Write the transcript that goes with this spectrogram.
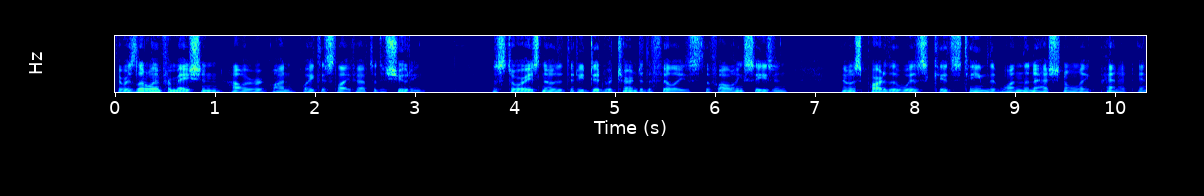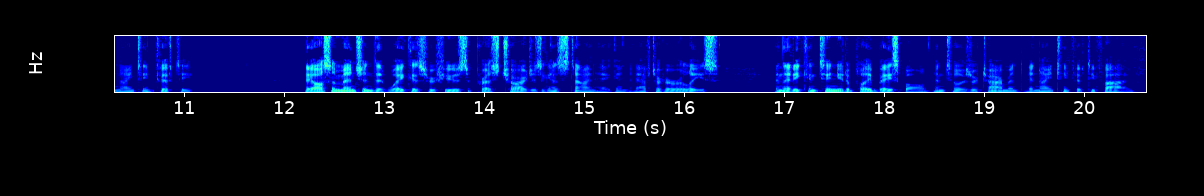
There was little information, however, on Waitkus' life after the shooting. The stories noted that he did return to the Phillies the following season and was part of the Whiz Kids team that won the National League pennant in 1950. They also mentioned that Waitkus refused to press charges against Steinhagen after her release and that he continued to play baseball until his retirement in 1955.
